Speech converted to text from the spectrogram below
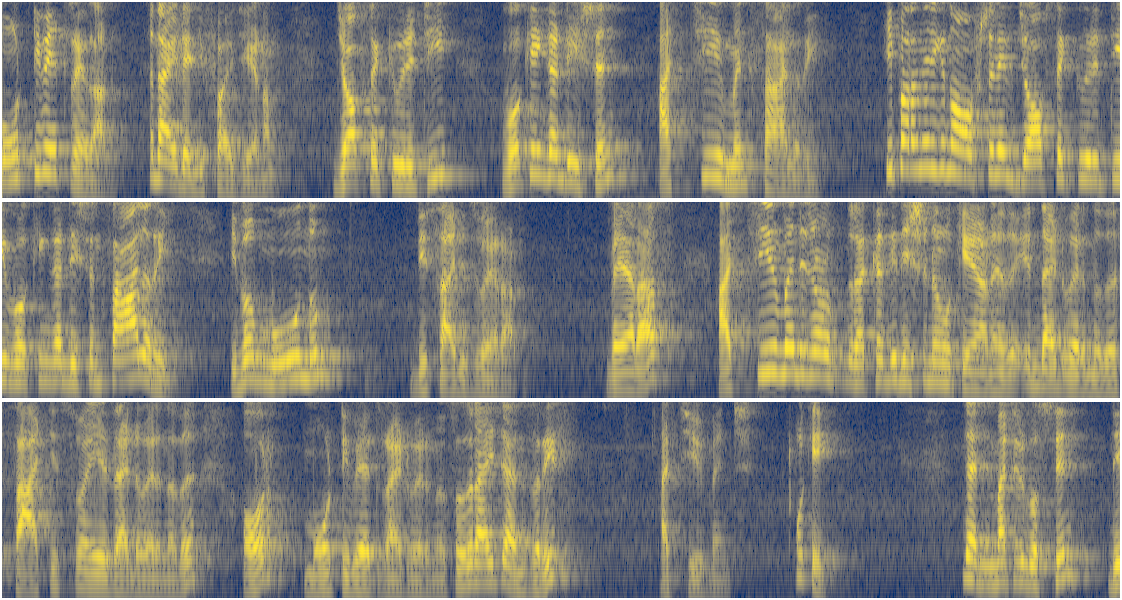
മോട്ടിവേറ്റർ ഏതാണ്? എന്ന് ഐഡന്റിഫൈ ചെയ്യണം. Job security working condition achievement salary ഈ പറഞ്ഞിരിക്കുന്ന ഓപ്ഷനിൽ job security working condition salary ഇവ മൂന്നും ഡിസാറ്റിസ്ഫയർ ആണ്. വേറാസ് അച്ചീവ്മെന്റിനും റെക്കഗ്നീഷനും ഒക്കെയാണ് എന്തായിട്ട് വരുന്നത്? സാറ്റിസ്ഫൈസ് ആയിട്ട് വരുന്നത്. ഓർ മോട്ടിവേറ്റഡ് ആയിട്ട് വരുന്നത്. So the right answer is achievement okay then മറ്റൊരു question the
